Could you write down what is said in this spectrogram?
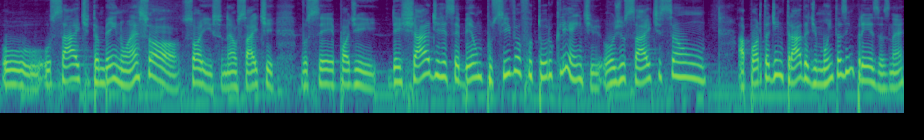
o, o site também não é só, só isso, né? O site você pode deixar de receber um possível futuro cliente. Hoje os sites são a porta de entrada de muitas empresas, né?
